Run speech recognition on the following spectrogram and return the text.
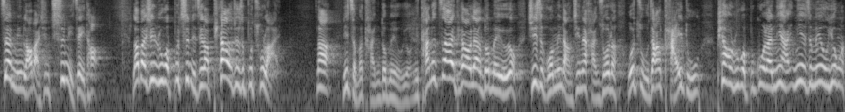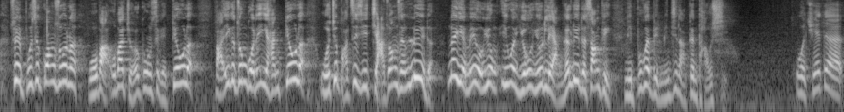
证明老百姓吃你这一套。老百姓如果不吃你这套，票就是不出来。那你怎么谈都没有用，你谈得再漂亮都没有用。即使国民党今天喊说呢，我主张台独，票如果不过来，你还你也是没有用啊。所以不是光说呢，我把我把九二共识给丢了，把一个中国的意涵丢了，我就把自己假装成绿的，那也没有用，因为有有两个绿的商品，你不会比民进党更讨喜。我觉得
